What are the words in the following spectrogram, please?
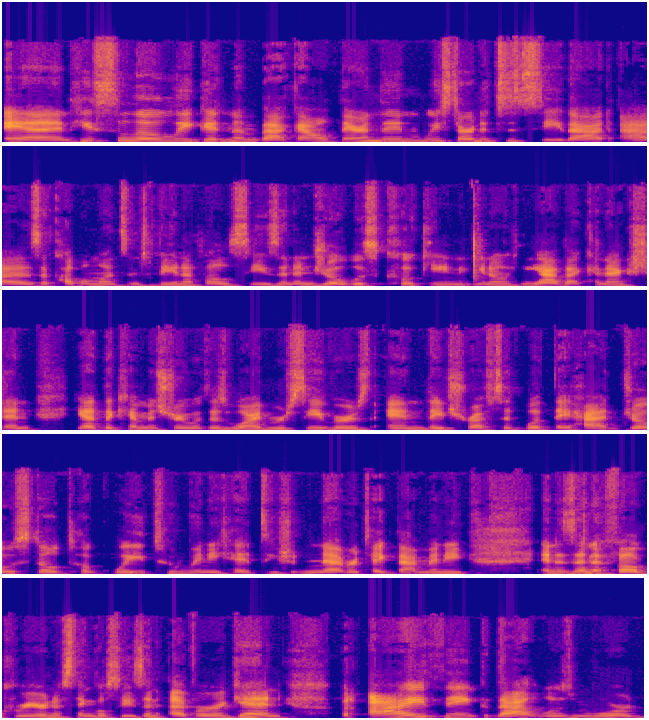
and he's slowly getting them back out there. And then we started to see that as a couple months into the NFL season and Joe was cooking. You know, he had that connection, he had the chemistry with his wide receivers and they trusted what they had. Joe still took way too many hits. He should never take that many in his NFL career in a single season ever again. But I think that was more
